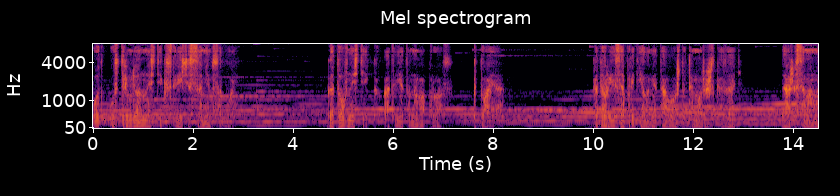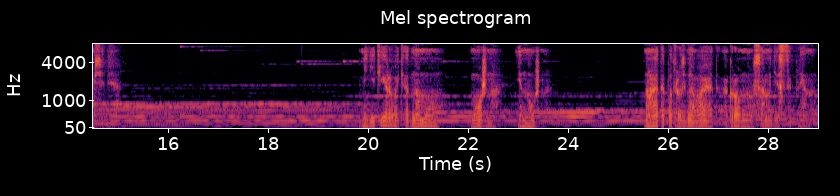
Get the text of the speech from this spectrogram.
от устремленности к встрече с самим собой, готовности к ответу на вопрос «Кто я?», который за пределами того, что ты можешь сказать даже самому себе. Медитировать одному можно и нужно. Но это подразумевает огромную самодисциплину,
